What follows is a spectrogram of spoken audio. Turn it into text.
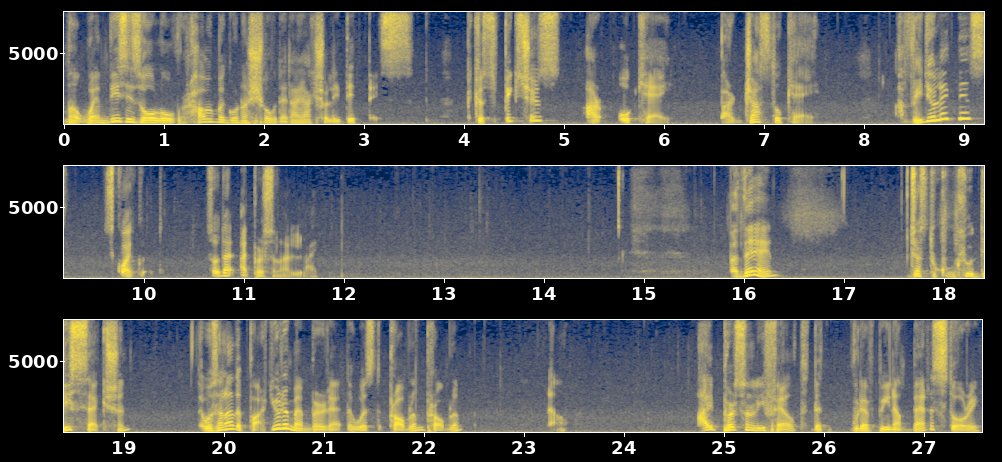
but when this is all over, how am I going to show that I actually did this? Because pictures are okay, but just okay. A video like this is quite good. So that I personally like. But then, just to conclude this section, there was another part. You remember that there was the problem, problem. Now, I personally felt that would have been a better story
